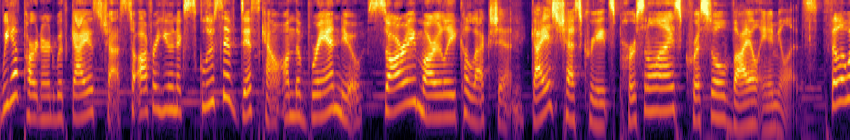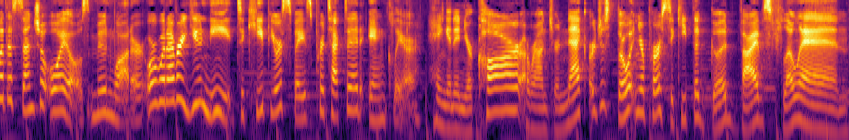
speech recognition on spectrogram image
We have partnered with Gaia's Chest to offer you an exclusive discount on the brand new Sorry Marley collection. Gaia's Chest creates personalized crystal vial amulets. Fill it with essential oils, moon water, or whatever you need to keep your space protected and clear. Hang it in your car, around your neck, or just throw it in your purse to keep the good vibes flowing.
